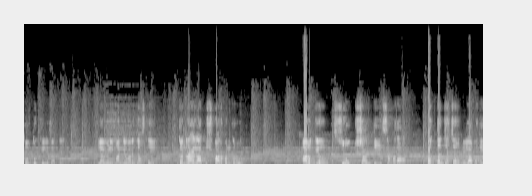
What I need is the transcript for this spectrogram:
कौतुक केले जाते. यावेळी मान्यवरांच्या हस्ते गणरायाला पुष्प अर्पण करून आरोग्य सुख शांती समाधान भक्तांच्या चरणी लाभू दे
